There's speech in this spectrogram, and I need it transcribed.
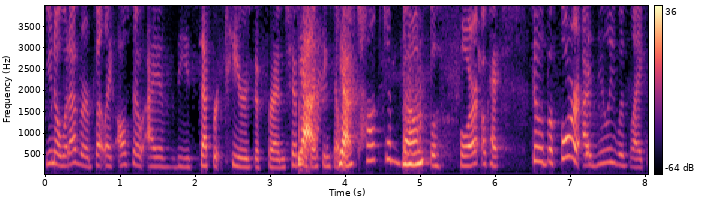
you know whatever but like also i have these separate tiers of friendship which i think that yes. we've talked mm-hmm. about before okay so before I really was like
